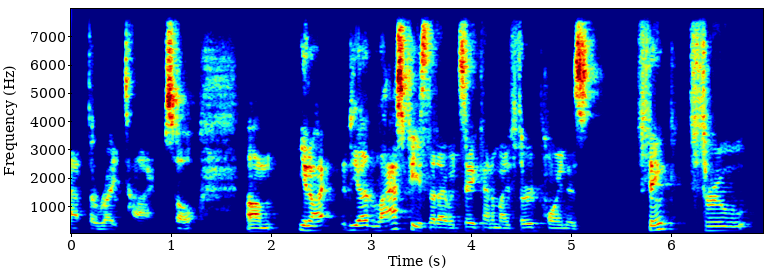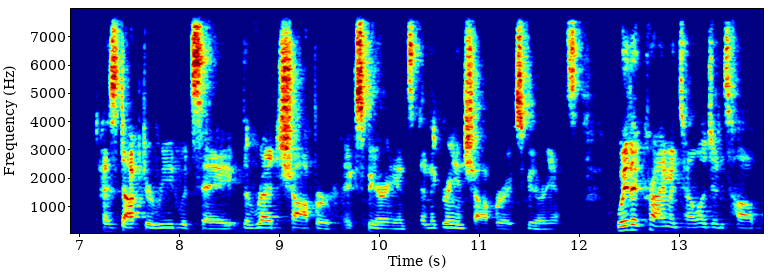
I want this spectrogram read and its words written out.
at the right time. So, um, you know, the last piece that I would say, kind of my third point, is think through as Dr. Read would say, the red shopper experience and the green shopper experience with a crime intelligence hub,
